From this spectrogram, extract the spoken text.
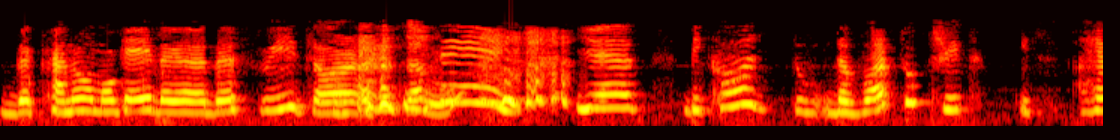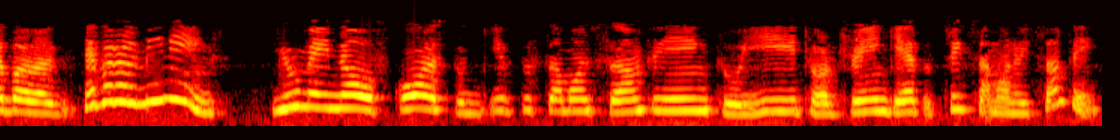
the kanom, okay, the the sweets or something. yes, because to, the verb to treat it's have a, several meanings. You may know, of course, to give to someone something to eat or drink, yeah, to treat someone with something,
